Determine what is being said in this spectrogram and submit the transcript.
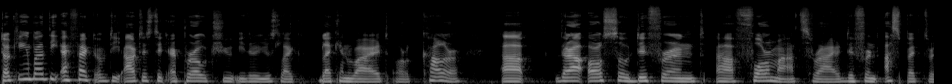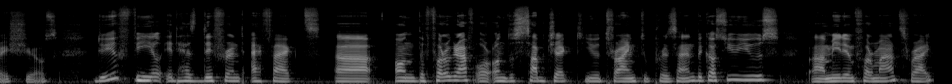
Talking about the effect of the artistic approach, you either use like black and white or color. Uh, there are also different uh, formats, right? Different aspect ratios. Do you feel it has different effects uh, on the photograph or on the subject you're trying to present? Because you use uh, medium formats, right?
